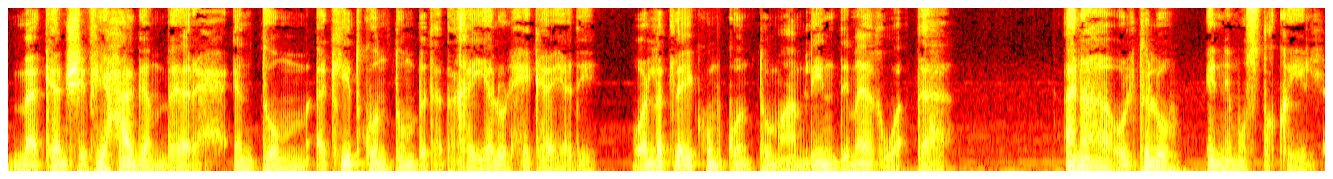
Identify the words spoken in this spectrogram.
ما كانش في حاجة امبارح أنتم أكيد كنتم بتتخيلوا الحكاية دي ولا تلاقيكم كنتم عاملين دماغ وقتها؟ أنا قلت له اني مستقيل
